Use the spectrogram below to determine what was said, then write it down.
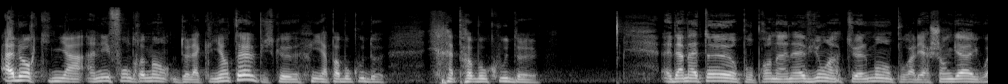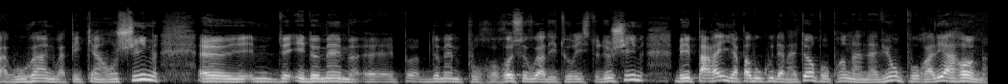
alors qu'il y a un effondrement de la clientèle, puisqu'il n'y a pas beaucoup de il n'y a pas beaucoup de d'amateurs pour prendre un avion actuellement pour aller à Shanghai ou à Wuhan ou à Pékin en Chine, euh, et de même, euh, de même pour recevoir des touristes de Chine. Mais pareil, il n'y a pas beaucoup d'amateurs pour prendre un avion pour aller à Rome.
